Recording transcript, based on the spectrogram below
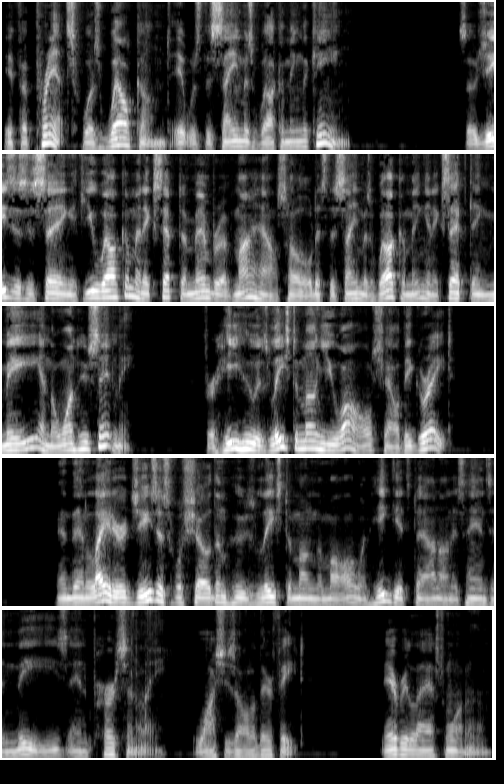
If a prince was welcomed, it was the same as welcoming the king. So Jesus is saying, if you welcome and accept a member of my household, it's the same as welcoming and accepting me and the one who sent me. For he who is least among you all shall be great. And then later, Jesus will show them who's least among them all when he gets down on his hands and knees and personally washes all of their feet every last one of them.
